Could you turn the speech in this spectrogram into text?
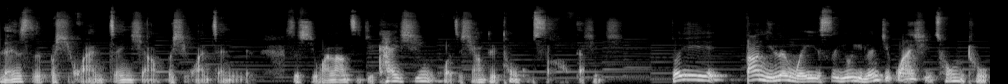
人是不喜欢真相、不喜欢真理的，是喜欢让自己开心或者相对痛苦少的信息。所以，当你认为是由于人际关系冲突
